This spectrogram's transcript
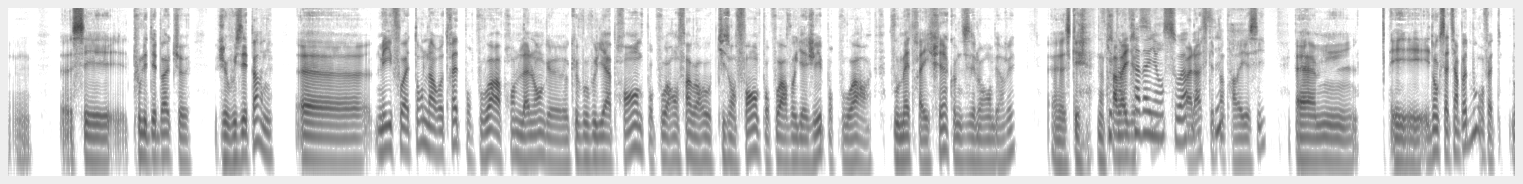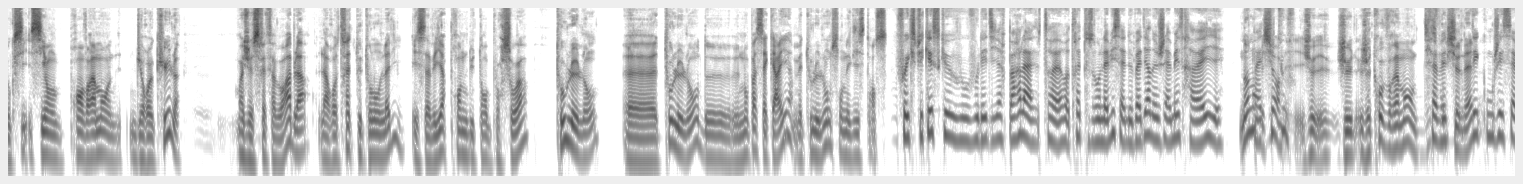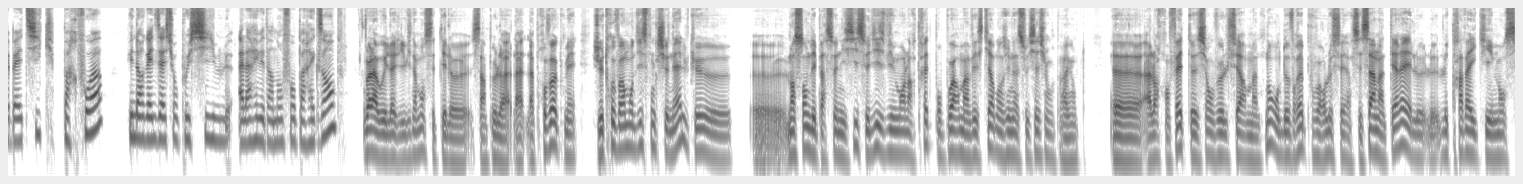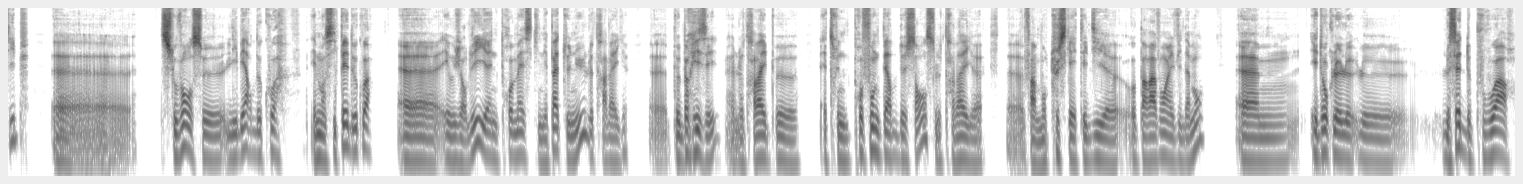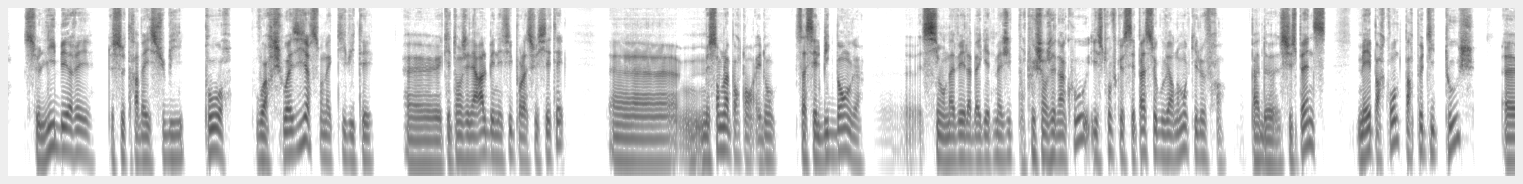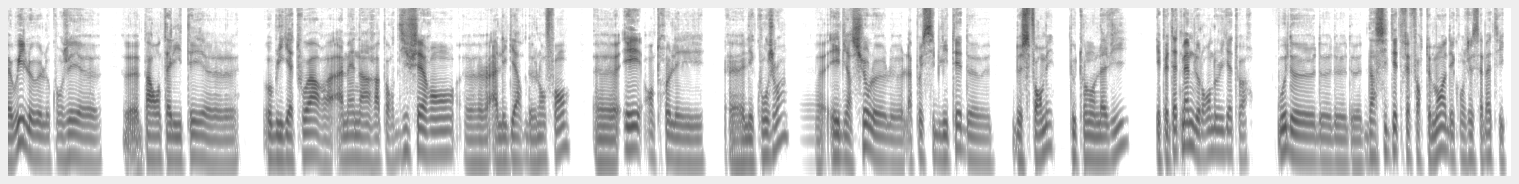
C'est tous les débats que je vous épargne. Euh, mais il faut attendre la retraite pour pouvoir apprendre la langue euh, que vous vouliez apprendre, pour pouvoir enfin voir vos petits-enfants, pour pouvoir voyager, pour pouvoir vous mettre à écrire, comme disait Laurent Berger. Euh, ce qui est un, travail, en soi. Voilà, ce qui est un travail aussi. et, donc, ça tient pas debout, en fait. Donc, si, si, on prend vraiment du recul, moi, je serais favorable à la retraite tout au long de la vie. Et ça veut dire prendre du temps pour soi tout le long euh, tout le long de, non pas sa carrière, mais tout le long de son existence. Il faut expliquer ce que vous voulez dire par là. Retraite tout au long de la vie, ça ne veut pas dire ne jamais travailler. Non, non, bien sûr. Je, je, trouve vraiment dysfonctionnel. Des congés sabbatiques parfois, une organisation possible à l'arrivée d'un enfant, par exemple. Voilà, oui, là, évidemment, c'était le, c'est un peu la, la, provoque, mais je trouve vraiment dysfonctionnel que euh, l'ensemble des personnes ici se disent vivement la retraite pour pouvoir m'investir dans une association, par exemple. Euh, alors qu'en fait, si on veut le faire maintenant, on devrait pouvoir le faire. C'est ça l'intérêt. Le, travail qui émancipe, euh, souvent on se libère de quoi? Émancipé de quoi? Euh, Et aujourd'hui, il y a une promesse qui n'est pas tenue. Le travail peut briser. Le travail peut être une profonde perte de sens. Le travail, enfin bon, tout ce qui a été dit auparavant, évidemment. et donc le fait de pouvoir se libérer de ce travail subi pour pouvoir choisir son activité euh, qui est en général bénéfique pour la société, euh, me semble important. Et donc, ça, c'est le Big Bang. Euh, si on avait la baguette magique pour tout changer d'un coup, il se trouve que c'est pas ce gouvernement qui le fera. Pas de suspense. Mais par contre, par petites touches, oui, le, congé parentalité obligatoire amène un rapport différent à l'égard de l'enfant et entre les, conjoints. et bien sûr, la possibilité de, se former tout au long de la vie et peut-être même de le rendre obligatoire ou d'inciter très fortement à des congés sabbatiques.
